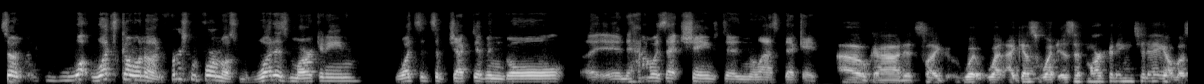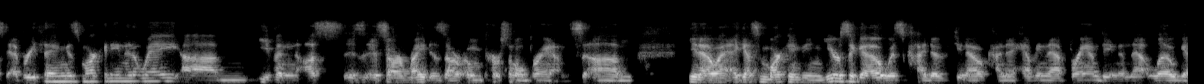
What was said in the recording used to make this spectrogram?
So what what's going on? First and foremost, what is marketing? What's its objective and goal? Uh, and how has that changed in the last decade? Oh God, it's like what what I guess what isn't marketing today? Almost everything is marketing in a way. Um, even us is, is our right is our own personal brands. Um, you know, I guess marketing years ago was kind of, you know, kind of having that branding and that logo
